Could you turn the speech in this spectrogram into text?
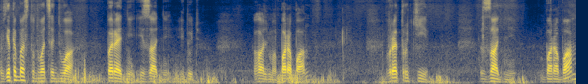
В ЄТБ 122 передні і задні йдуть гальма барабан. В ретроті задній барабан.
